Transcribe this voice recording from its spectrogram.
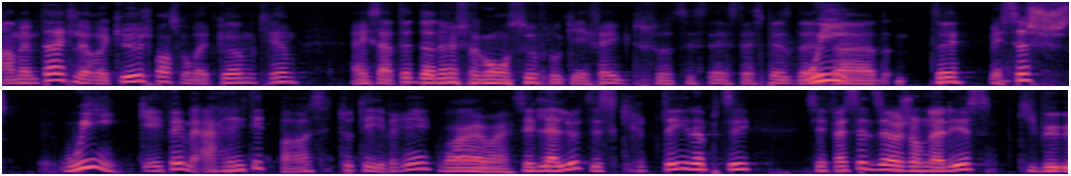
En même temps, avec le recul, je pense qu'on va être comme crime. Hey, ça a peut-être donné un second souffle au kayfabe, tout ça. sais, Cette, espèce de. Oui. de- de- tu sais. Mais ça, je- oui, fait, mais arrêtez de penser que tout est vrai. Ouais, ouais. C'est de la lutte, c'est scripté, là, sais, c'est facile de dire à un journaliste qui veut,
